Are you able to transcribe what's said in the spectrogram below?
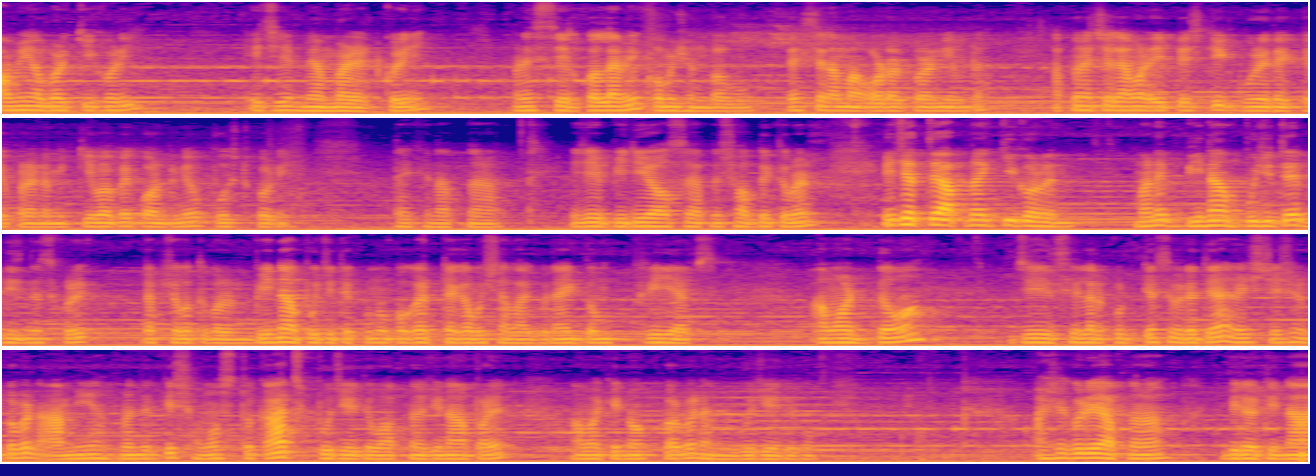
আমি আবার কি করি? এই যে মেম্বার অ্যাড করি। মানে সেল করলে আমি কমিশন পাবো। দেখছেন আমার অর্ডার করার নিয়মটা? আপনারা চাইলে আমার এই পেজটি ঘুরে দেখতে পারেন। আমি কীভাবে কন্টিনিউ পোস্ট করি? দেখেন আপনারা। এই যে ভিডিও আছে, আপনি সব দেখতে পারেন। এই যাতে আপনারা কী করবেন মানে বিনা পুঁজিতে বিজনেস করে ব্যবসা করতে পারেন। বিনা পুঁজিতে কোনো প্রকার টাকা পয়সা লাগবে না। একদম ফ্রি অ্যাপস আমার দেওয়া যে সেলার কোডটি আছে ওটা দেওয়া রেজিস্ট্রেশন করবেন। আমি আপনাদেরকে সমস্ত কাজ বুঝিয়ে দেবো। আপনারা যদি না পারেন, আমাকে নক করবেন, আমি বুঝিয়ে দেবো। আশা করি আপনারা ভিডিওটি না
